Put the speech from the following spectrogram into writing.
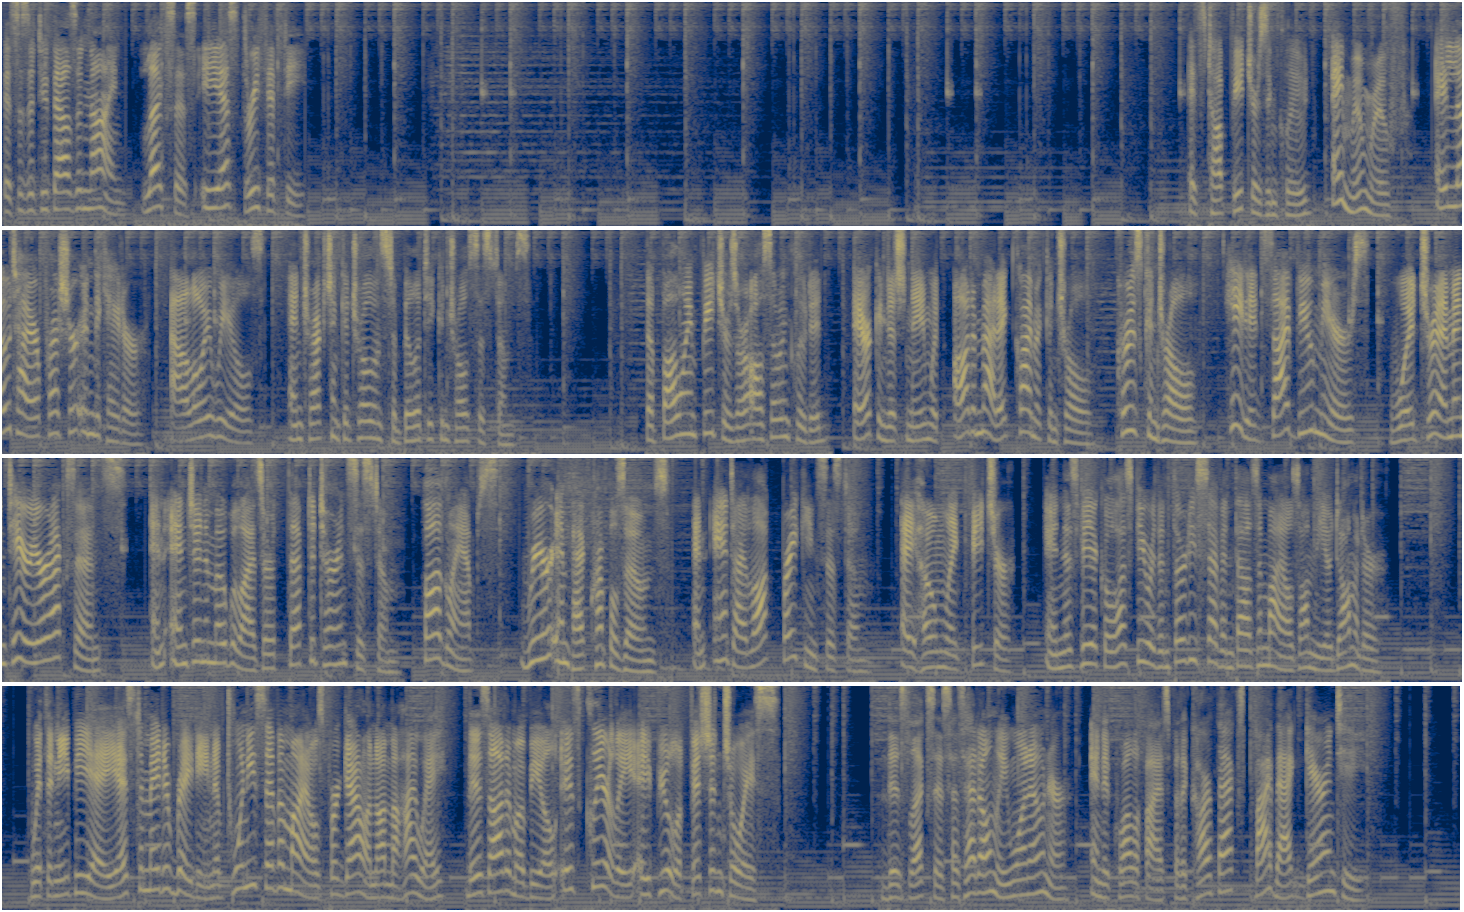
This is a 2009 Lexus ES350. Its top features include a moonroof, a low tire pressure indicator, alloy wheels, and traction control and stability control systems. The following features are also included air conditioning with automatic climate control, cruise control, heated side view mirrors, wood trim interior accents, an engine immobilizer theft deterrent system, fog lamps, rear impact crumple zones, an anti-lock braking system, a HomeLink feature, and this vehicle has fewer than 37,000 miles on the odometer. With an EPA estimated rating of 27 miles per gallon on the highway, this automobile is clearly a fuel-efficient choice. This Lexus has had only one owner, and it qualifies for the Carfax buyback guarantee.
